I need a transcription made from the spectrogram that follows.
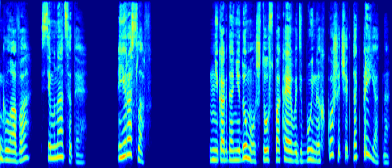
Глава 17. Ярослав. Никогда не думал, что успокаивать буйных кошечек так приятно,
